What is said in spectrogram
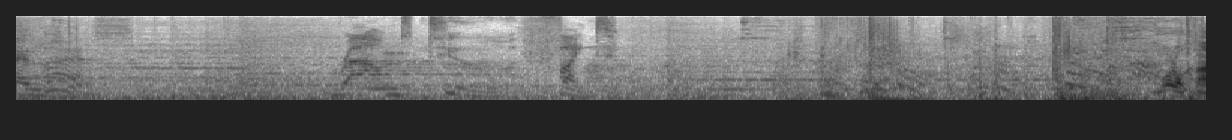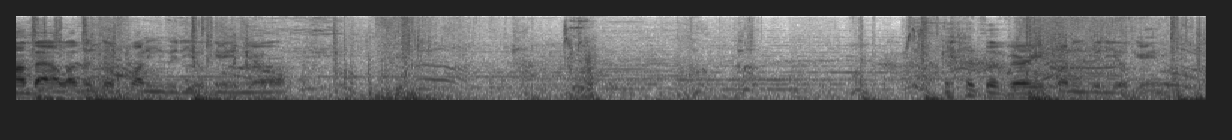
End this. Round two, fight. Mortal Kombat 11 is a funny video game, y'all. it's a very funny video game.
